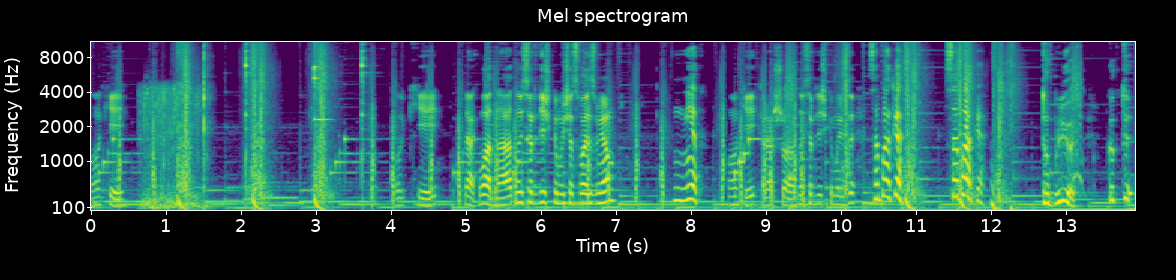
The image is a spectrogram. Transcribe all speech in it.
Окей. Окей. Так, ладно, одно сердечко мы сейчас возьмем. Нет. Окей, хорошо. Одно сердечко мы взяли. Собака! Собака! Да блять! Как ты...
